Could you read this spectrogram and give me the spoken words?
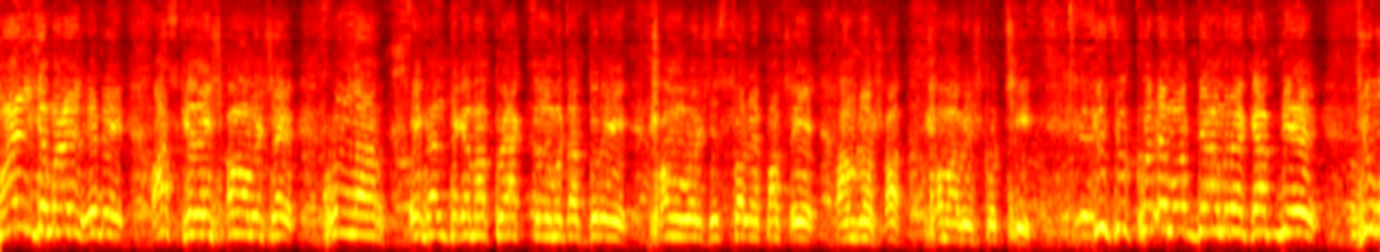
মাইলকে মাইল হেঁটে আজকের এই সমাবেশে খুলনার এখান থেকে মাত্র এক কিলোমিটার দূরে সমাবেশ স্থলের পাশে আমরা সমাবেশ করছি। কিছুক্ষণের মধ্যে আমরা ক্যাব নিয়ে যুব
